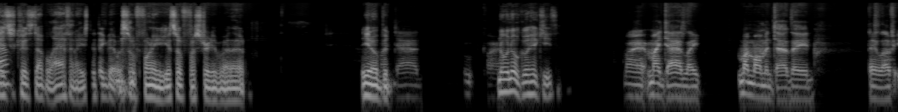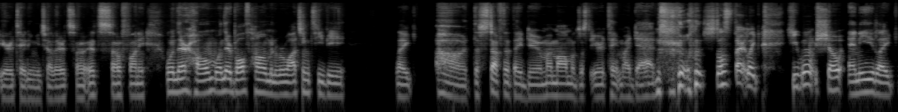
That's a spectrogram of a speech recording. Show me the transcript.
I just couldn't stop laughing. I used to think that was so funny. You get so frustrated by that. You know, my but dad. Ahead. no, no, go ahead, Keith. my my dad like my mom and dad they they love irritating each other it's so it's so funny when they're home when they're both home and we're watching tv like oh the stuff that they do my mom will just irritate my dad she'll start like he won't show any like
